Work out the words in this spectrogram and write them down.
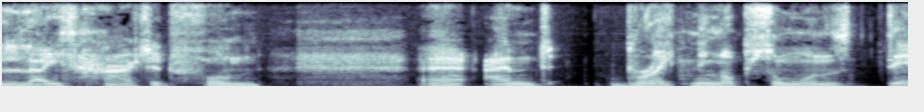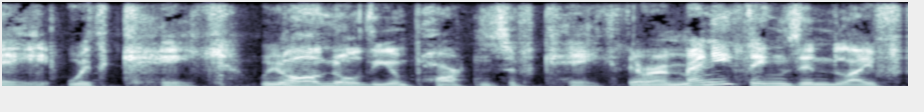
light-hearted fun. Uh, and brightening up someone's day with cake. We all know the importance of cake. There are many things in life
